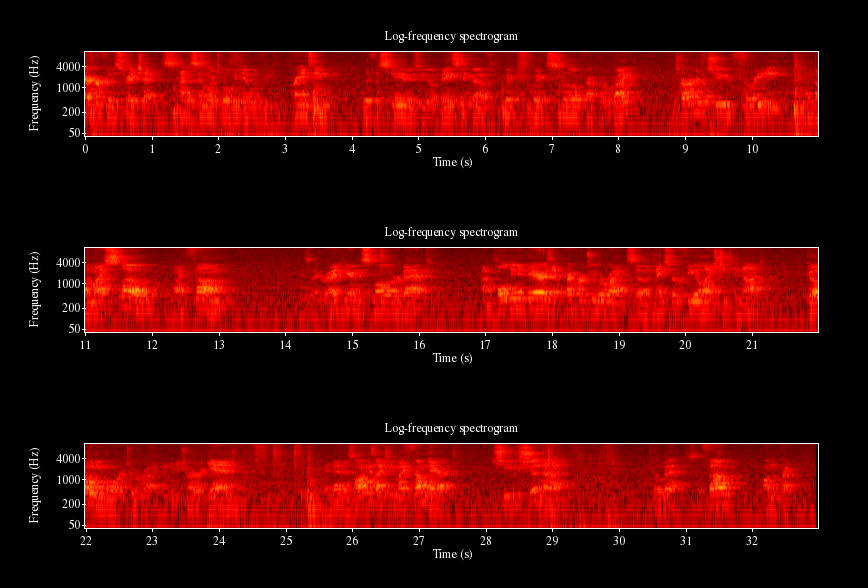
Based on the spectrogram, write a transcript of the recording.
prepare her for the straight jacket. It's kind of similar to what we did with the prancing. With the skaters, you do a basic of quick, quick, slow, prep her right, turn, two, three, and on my slow, my thumb is like right here in the small of her back. I'm holding it there as I prep her to her right, so it makes her feel like she cannot go anymore to her right. And then you turn her again, and then as long as I keep my thumb there, she should not go back. So thumb on the prep.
